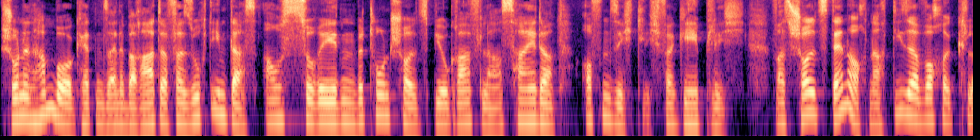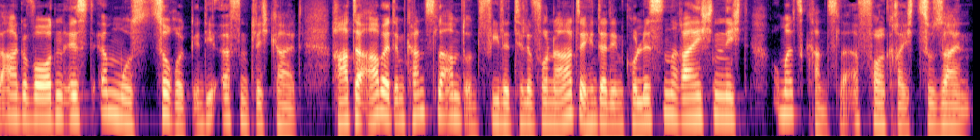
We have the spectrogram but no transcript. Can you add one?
Schon in Hamburg hätten seine Berater versucht, ihm das auszureden, betont Scholz-Biograf Lars Haider, offensichtlich vergeblich. Was Scholz dennoch nach dieser Woche klar geworden ist, er muss zurück in die Öffentlichkeit. Harte Arbeit im Kanzleramt und viele Telefonate hinter den Kulissen reichen nicht, um als Kanzler erfolgreich zu sein.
